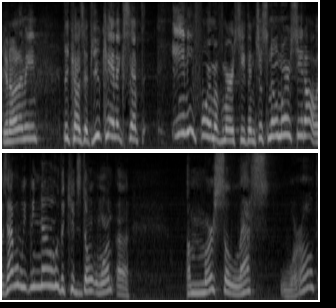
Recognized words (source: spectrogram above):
You know what I mean? Because if you can't accept any form of mercy, then just no mercy at all. Is that what we, we know the kids don't want? A, a merciless world?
